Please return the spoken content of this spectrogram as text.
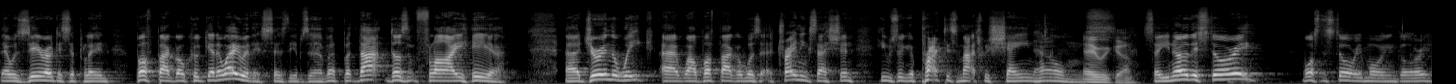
there was zero discipline, Buff Bagwell could get away with this, says the Observer, but that doesn't fly here. Uh, during the week, uh, while Buff Bagwell was at a training session, he was doing a practice match with Shane Helms. There we go. So you know this story? What's the story, Morning Glory?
